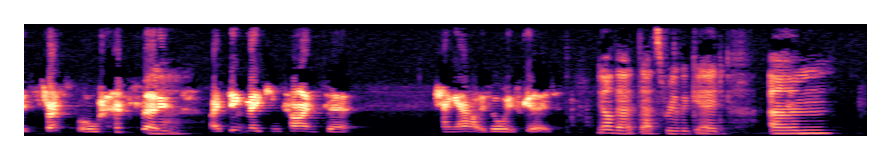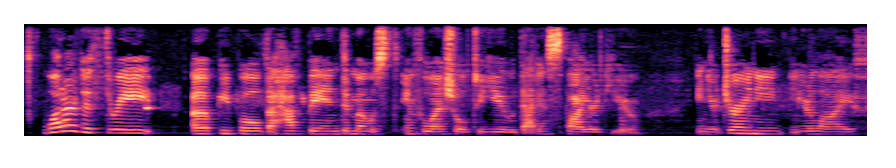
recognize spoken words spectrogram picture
it's stressful. so Yeah. I think making time to hang out is always good. No, that that's really good. Um, what are the three uh, people that have been the most influential to you that inspired you in your journey in your life?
